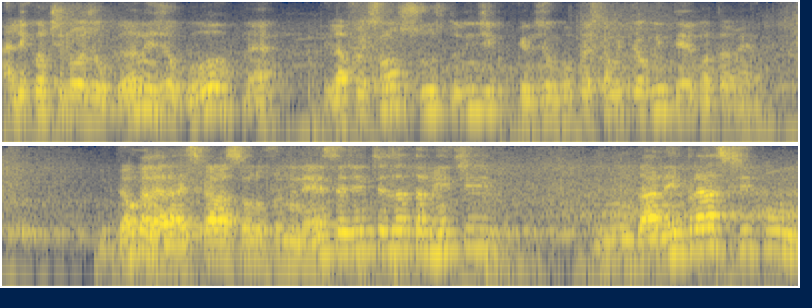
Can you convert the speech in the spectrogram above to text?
Ali continuou jogando e jogou, né? E lá foi só um susto, tudo indica, porque ele jogou praticamente o jogo inteiro contra o América. Então, galera, a escalação do Fluminense a gente exatamente não dá nem pra, tipo,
